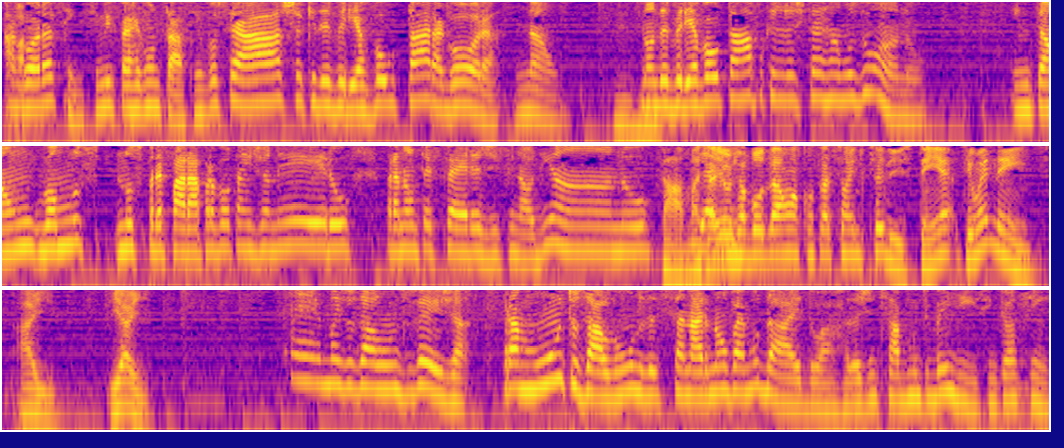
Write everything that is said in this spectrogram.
Agora sim, se me perguntassem, você acha que deveria voltar agora? Não. Uhum. Não deveria voltar porque já encerramos o ano. Então, vamos nos preparar para voltar em janeiro, para não ter férias de final de ano. Tá, mas aí eu já gente- vou dar uma contradição aí do que você disse. Tem, tem o Enem aí. E aí? É, mas os alunos, veja, para muitos alunos esse cenário não vai mudar, Eduardo. A gente sabe muito bem disso. Então, assim,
